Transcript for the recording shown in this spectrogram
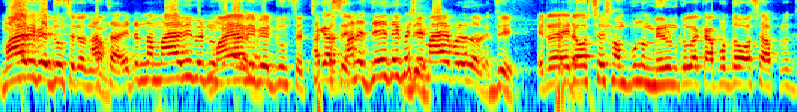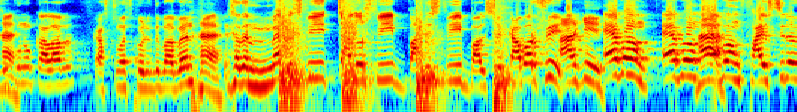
মায়াবী বেডরুম সেটের নাম। আচ্ছা এটার নাম মায়াবী বেডরুম মায়াবী বেডরুম সেট ঠিক আছে? মানে যে দেখবে জি। সে মায়া পড়ে যাবে। জি এটা এটা হচ্ছে সম্পূর্ণ মেরুন কালার কাপড় দেওয়া আছে আপনার যে। কোনো কালার কাস্টমাইজ করে নিতে পারবেন। হ্যাঁ। এর সাথে ম্যাট্রেস ফ্রি চাদর ফ্রি বালিশ ফ্রি বালিশের কভার ফ্রি আর কি? এবং এবং হ্যাঁ। এবং ফাইভ সিটার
